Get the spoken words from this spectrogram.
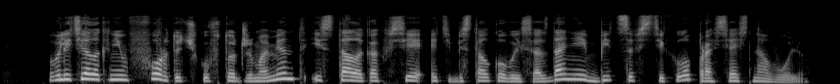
влетела к ним в форточку в тот же момент и стала, как все эти бестолковые создания, биться в стекло, просясь на волю.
